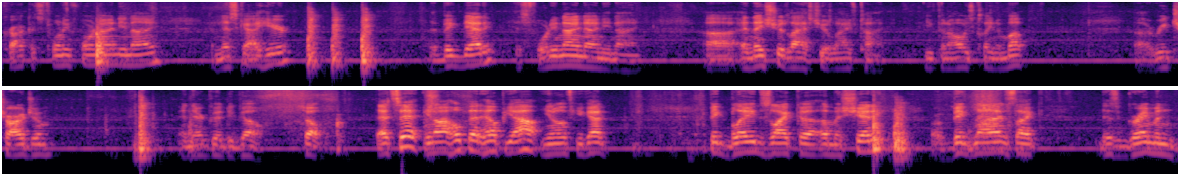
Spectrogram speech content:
Crockett's $24.99 and this guy here the Big Daddy is $49.99. Uh, and they should last you a lifetime. You can always clean them up, uh, recharge them, and they're good to go. So that's it. You know, I hope that helped you out. You know, if you got big blades like a, a machete or big knives like this Grayman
